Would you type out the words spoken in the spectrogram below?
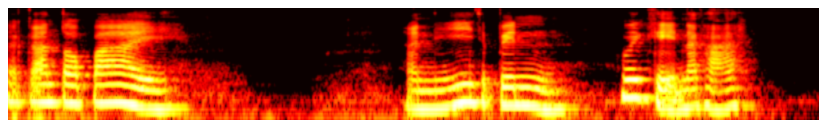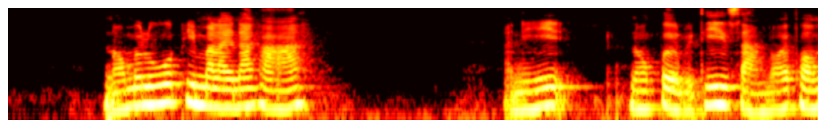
รายการต่อไป อันนี้จะเป็นห้วยเขนนะคะ น้องไม่รู้ว่าพิมพ์อะไรนะคะ อันนี้น้องเปิดไปที่ 300 พร้อม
